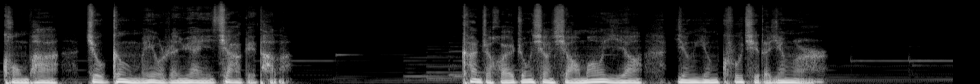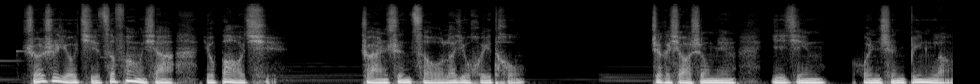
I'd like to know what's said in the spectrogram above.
恐怕就更没有人愿意嫁给他了。看着怀中像小猫一样嘤嘤哭泣的婴儿，佘世友几次放下又抱起，转身走了又回头。这个小生命已经浑身冰冷，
